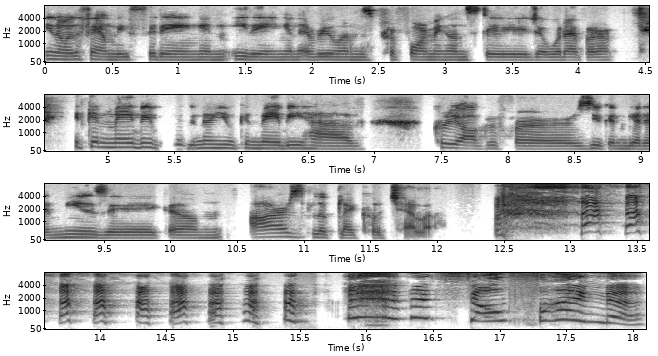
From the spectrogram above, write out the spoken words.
you know the family sitting and eating and everyone's performing on stage or whatever. It can maybe you know you can maybe have choreographers you can get in music. Um, ours looked like coachella so fun.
